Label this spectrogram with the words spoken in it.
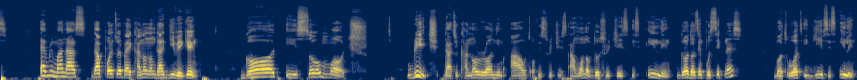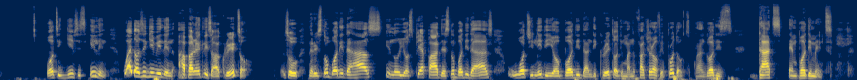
Every man has that point whereby he can no longer give again. God is so much rich that you cannot run him out of his riches. And one of those riches is healing. God doesn't put sickness, but what he gives is healing. What he gives is healing. Why does he give healing? Apparently, it's our creator. So there is nobody that has, you know, your spare part. There's nobody that has what you need in your body than the creator the manufacturer of a product. And God is that embodiment.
